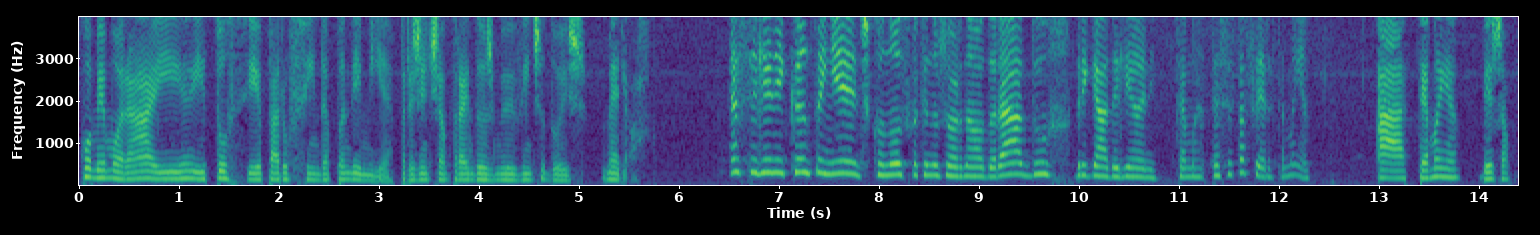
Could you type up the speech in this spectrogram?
comemorar e, e torcer para o fim da pandemia, para a gente entrar em 2022 melhor. Essa é Eliane Cantanhede conosco aqui no Jornal Dourado. Obrigada, Eliane. Até, até sexta-feira. Até amanhã. Até amanhã. Beijão.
